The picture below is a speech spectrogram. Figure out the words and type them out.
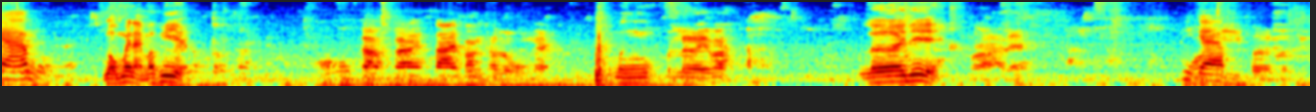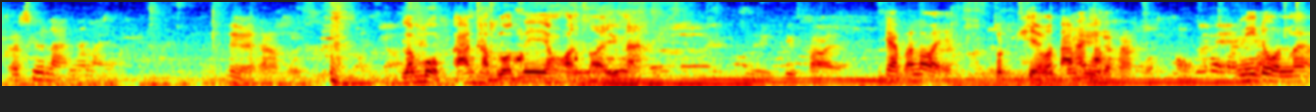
แก๊ปลงไปไหนมาพี่ อ๋อผมกลับใต้ใต้บางฉลงไงมึงมันเลยปะเลยดิว่าแล้วพี่แก๊ปขี่เพลินเลยเขาชื่อร้านอะไรอะนี่ไงถามเลยระบบการขับรถนี่ยังอ่อนหน่อยอยู่นะนี่ที่ป้ายอะแก๊ปอร่อยเขียนว่าตามอันหนี้ลักจะหักว่ะอันนี้โดนมาก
